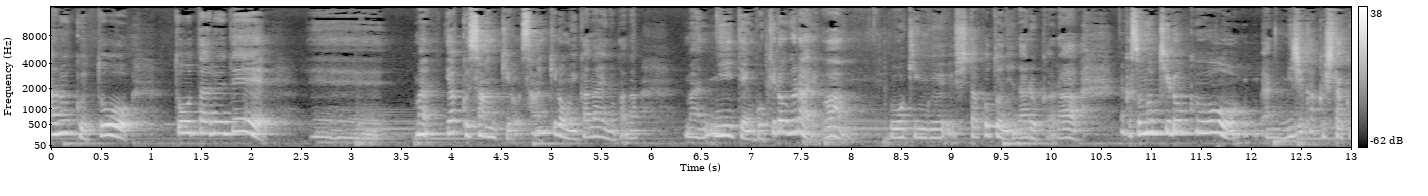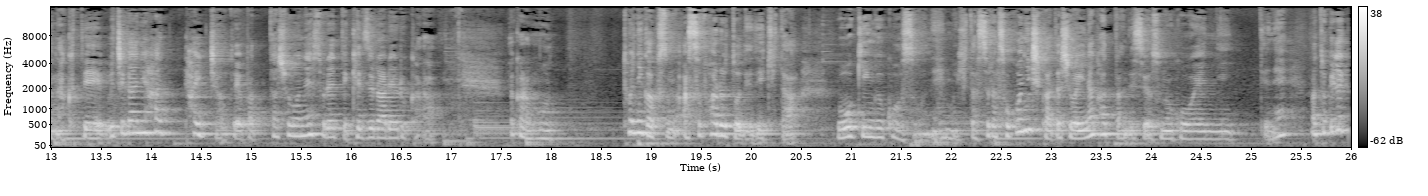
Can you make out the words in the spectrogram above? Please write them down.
歩くとトータルで、えーまあ、約3キロ3キロもいかないのかな、まあ、2.5キロぐらいはウォーキングしたことになるからなんかその記録をあの短くしたくなくて内側に入っちゃうとやっぱ多少ねそれって削られるから。だからもうとにかくそのアスファルトでできたウォーキングコースをねもうひたすらそこにしか私はいなかったんですよその公園に行ってね、まあ、時々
